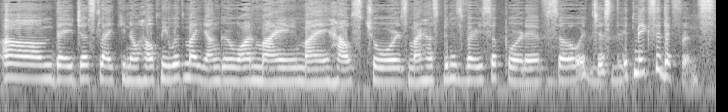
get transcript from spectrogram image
Um, they just like you know help me with my younger one, my my house chores. My husband is very supportive, so it just it makes a difference.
